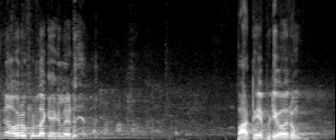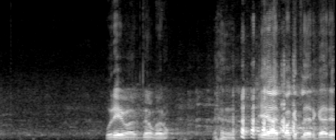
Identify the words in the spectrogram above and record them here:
இன்னும் அவரும் ஃபுல்லாக கேட்கலன்னு. பாட்டு எப்படி வரும்? ஒரே மாதிரி தான் வரும். ஏஆர் பக்கத்தில் இருக்காரு.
